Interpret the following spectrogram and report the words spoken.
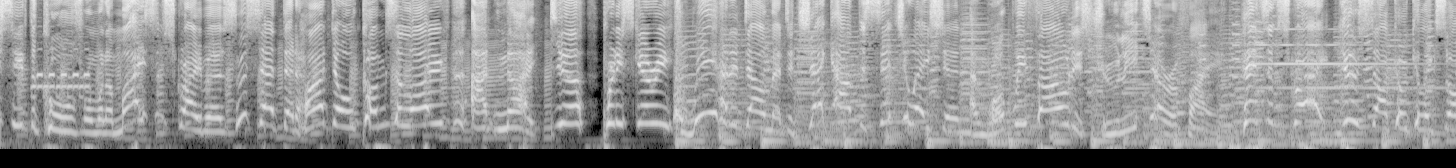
received a call from one of my subscribers who said that her doll comes alive at night. Yeah, pretty scary. So we headed down there to check out the situation, and what we found is truly terrifying. Hit subscribe, you Sarko Calixo,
